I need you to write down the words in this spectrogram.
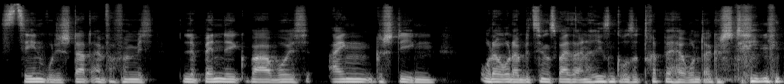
Szenen, wo die Stadt einfach für mich lebendig war, wo ich eingestiegen oder, oder beziehungsweise eine riesengroße Treppe heruntergestiegen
